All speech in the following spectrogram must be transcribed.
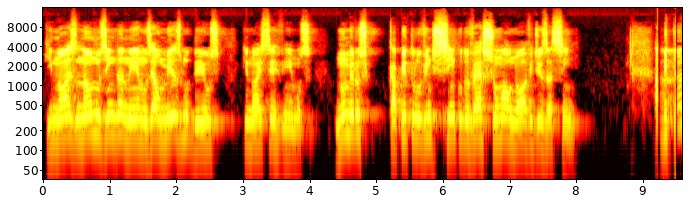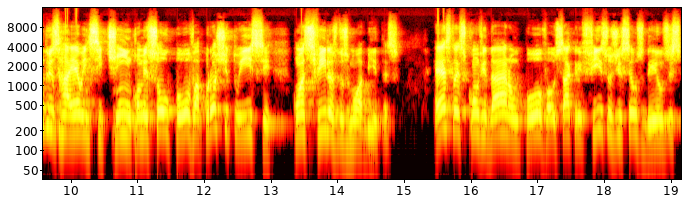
que nós não nos enganemos, é o mesmo Deus que nós servimos. Números capítulo 25, do verso 1 ao 9, diz assim: Habitando Israel em Sitim, começou o povo a prostituir-se com as filhas dos moabitas. Estas convidaram o povo aos sacrifícios de seus deuses,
